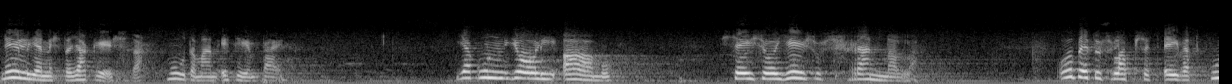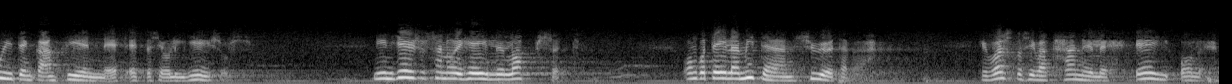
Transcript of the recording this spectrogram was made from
neljännestä jakeesta muutaman eteenpäin. Ja kun jo oli aamu, seisoi Jeesus rannalla. Opetuslapset eivät kuitenkaan tienneet, että se oli Jeesus. Niin Jeesus sanoi heille lapset, onko teillä mitään syötävää? He vastasivat hänelle, ei ole.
